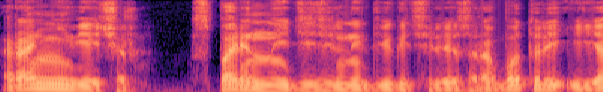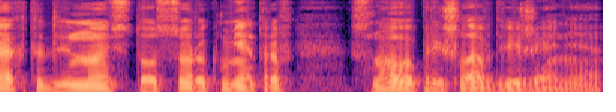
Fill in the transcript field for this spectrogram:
Ранний вечер. Спаренные дизельные двигатели заработали, и яхта длиной 140 метров снова пришла в движение.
